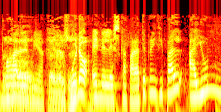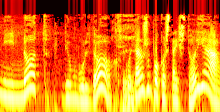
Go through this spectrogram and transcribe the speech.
Pero- Madre mía. pero sí. Bueno, en el escaparate principal hay un ninot de un bulldog. Sí. Cuéntanos un poco esta historia.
